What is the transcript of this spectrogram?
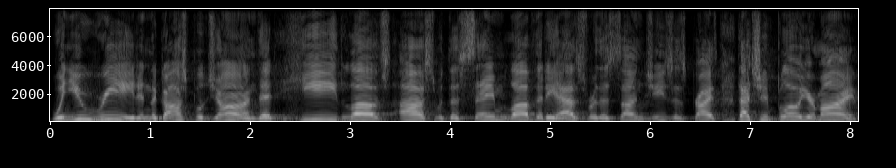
When you read in the Gospel John that he loves us with the same love that he has for the Son, Jesus Christ, that should blow your mind.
